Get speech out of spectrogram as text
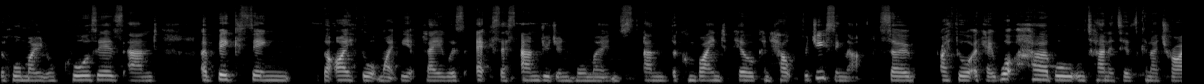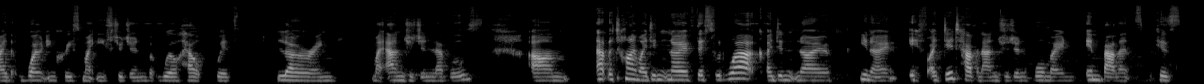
the hormonal causes. And a big thing that I thought might be at play was excess androgen hormones, and the combined pill can help reducing that. So I thought, okay, what herbal alternatives can I try that won't increase my estrogen but will help with lowering my androgen levels? Um, at the time, I didn't know if this would work. I didn't know, you know, if I did have an androgen hormone imbalance because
